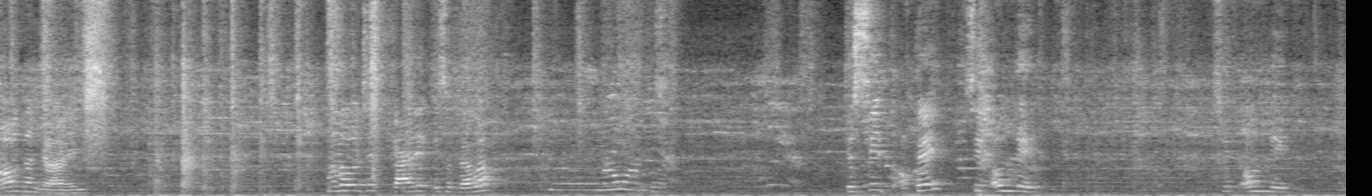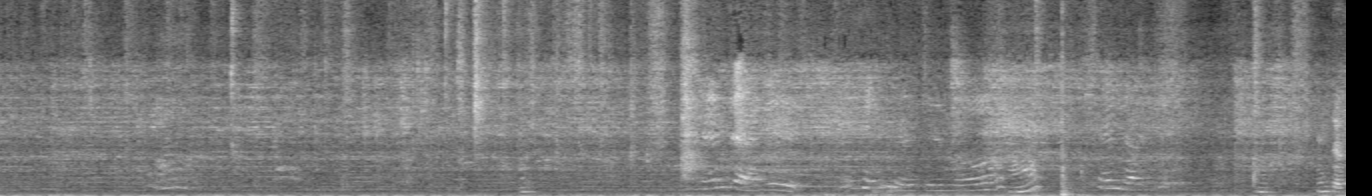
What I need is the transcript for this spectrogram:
All done, guys. Mama will just cut it, Isabella. Just sit, okay? Sit only. Sit only. Hmm? Okay.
